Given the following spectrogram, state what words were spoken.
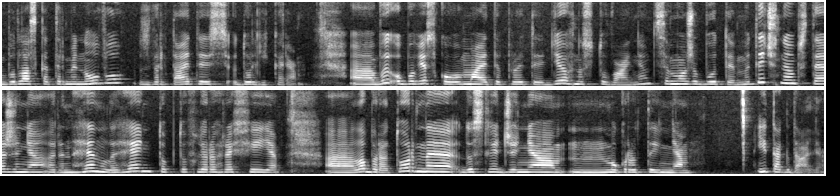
будь ласка, терміново звертайтесь до лікаря. Ви обов'язково маєте пройти діагностування. Це може бути медичне обстеження, рентген, легень, тобто флюорографія, е, лабораторне дослідження мокротиння. І так далі.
